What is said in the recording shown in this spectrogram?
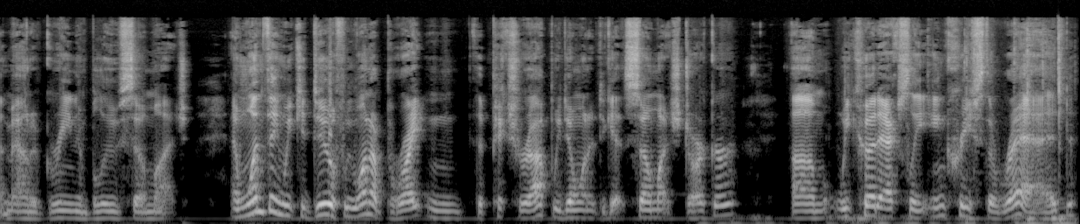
amount of green and blue so much. And one thing we could do if we want to brighten the picture up, we don't want it to get so much darker, um, we could actually increase the red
